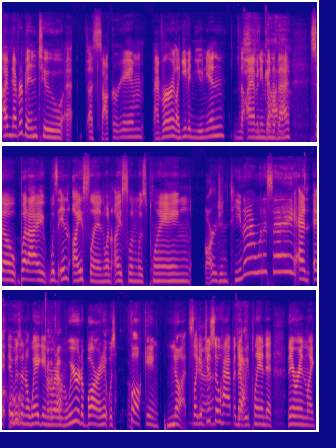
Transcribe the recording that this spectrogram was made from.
I've never been to a, a soccer game ever, like even Union. I haven't even been to that. So, but I was in Iceland when Iceland was playing Argentina, I want to say, and it, it was an away game or whatever. We were at a bar and it was oh. fucking nuts. Like it just so happened that Yeah. we planned it. They were in like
